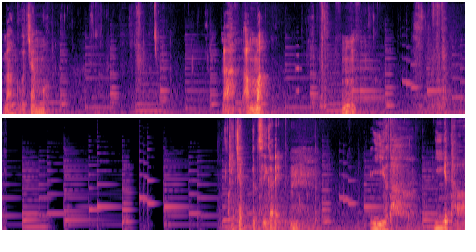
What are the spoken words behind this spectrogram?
マンゴーちゃんも。あ、甘っ。うん。ケチャップ追加で。うん、いいよだ。いいよだ。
